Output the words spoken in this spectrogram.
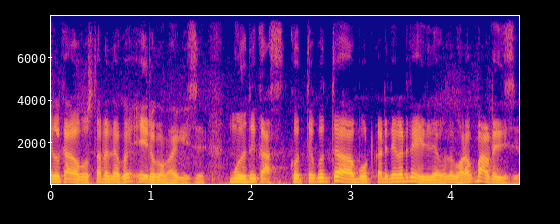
এলাকার অবস্থাটা দেখো এইরকম হয়ে গেছে। মুই যদি কাজ করতে করতে বোট কাটিতে কাটিতে এই দেখো ঘর পাল্টে দিছে।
